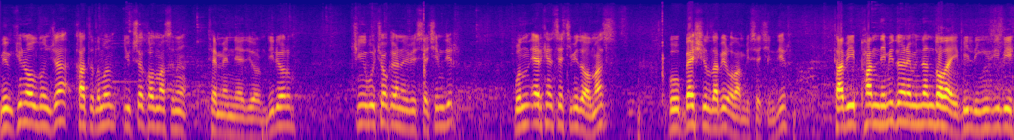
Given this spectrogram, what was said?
Mümkün olduğunca katılımın yüksek olmasını temenni ediyorum, diliyorum. Çünkü bu çok önemli bir seçimdir. Bunun erken seçimi de olmaz. Bu 5 yılda bir olan bir seçimdir. Tabii pandemi döneminden dolayı bildiğiniz gibi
